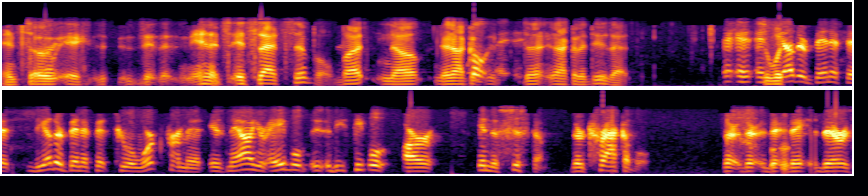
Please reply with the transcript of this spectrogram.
and so it, and it's it's that simple. But no, they're not going. Well, they're not going to do that. And, and So what- the other benefit, the other benefit to a work permit is now you're able. These people are in the system. They're trackable. There, there, they, they, there's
